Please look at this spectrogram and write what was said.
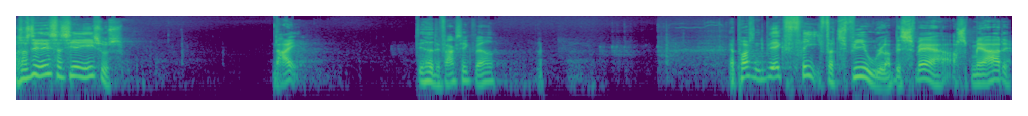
Og så til det, så siger Jesus, nej, det havde det faktisk ikke været. Apostlen bliver ikke fri for tvivl og besvær og smerte,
